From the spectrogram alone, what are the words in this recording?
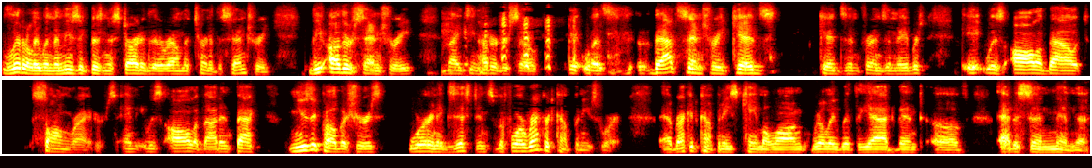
literally when the music business started around the turn of the century the other century 1900 or so it was that century kids kids and friends and neighbors it was all about songwriters. And it was all about, in fact, music publishers were in existence before record companies were. And record companies came along really with the advent of Edison and the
